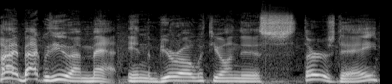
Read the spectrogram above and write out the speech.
All right, back with you. I'm Matt in the Bureau with you on this Thursday.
